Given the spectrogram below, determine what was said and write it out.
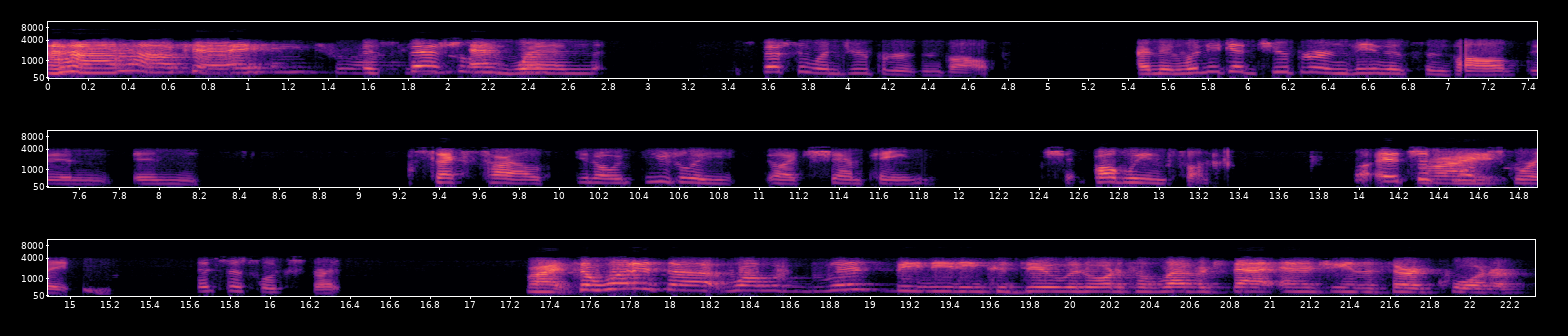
Uh, okay. Especially when especially when Jupiter is involved. I mean, when you get Jupiter and Venus involved in in sextiles, you know, it's usually like champagne, bubbly and fun. It just Right. looks great. It just looks great. Right. So what is uh what would Liz be needing to do in order to leverage that energy in the third quarter?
